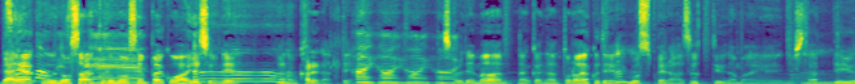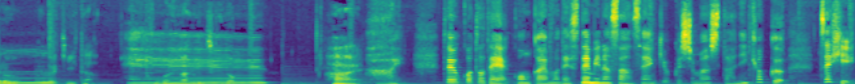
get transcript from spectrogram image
大学のサークルの先輩後輩ですよね。あの彼らって、はいはいはいはい。それでまあなんかなんとなくでうん。ゴスペラーズっていう名前にしたっていうのをなんか聞いた、覚えがあるんですけど。はい。はいということで今回もですね皆さん選曲しました2曲。ぜひ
